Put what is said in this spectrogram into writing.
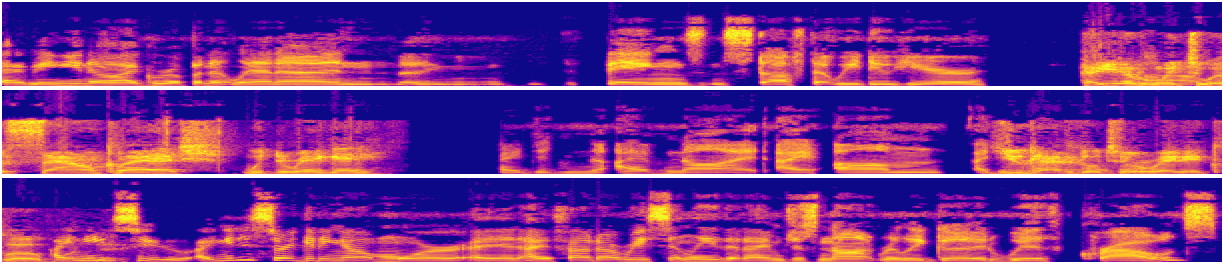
I mean, you know, I grew up in Atlanta and uh, the things and stuff that we do here. Have you ever went Um, to a sound clash with the reggae? I did not. I have not. I um. I You got to go to a reggae club I need day. to. I need to start getting out more. And I found out recently that I'm just not really good with crowds.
